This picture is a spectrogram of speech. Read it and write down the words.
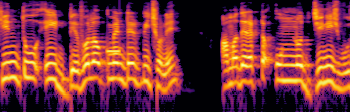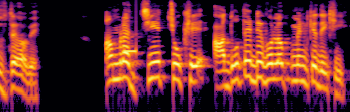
কিন্তু এই ডেভেলপমেন্টের পিছনে আমাদের একটা অন্য জিনিস বুঝতে হবে। আমরা যে চোখে আদতে ডেভেলপমেন্টকে দেখি,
